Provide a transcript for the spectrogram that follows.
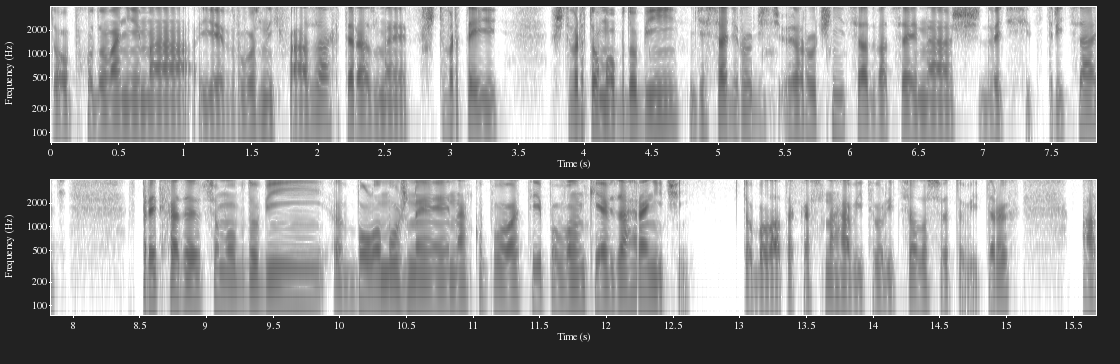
to obchodovanie má, je v rôznych fázach. Teraz sme v štvrtej, štvrtom období, 10 roč, ročnica 21 až 2030 v predchádzajúcom období e, bolo možné nakupovať tie povolenky aj v zahraničí. To bola taká snaha vytvoriť celosvetový trh a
